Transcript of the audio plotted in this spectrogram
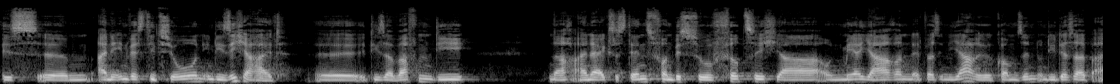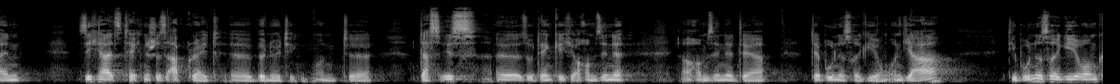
ist ähm, eine Investition in die Sicherheit äh, dieser Waffen, die nach einer Existenz von bis zu 40 Jahren und mehr Jahren etwas in die Jahre gekommen sind und die deshalb ein sicherheitstechnisches Upgrade äh, benötigen. Und äh, das ist, äh, so denke ich, auch im Sinne, auch im Sinne der, der Bundesregierung. Und ja, die Bundesregierung,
